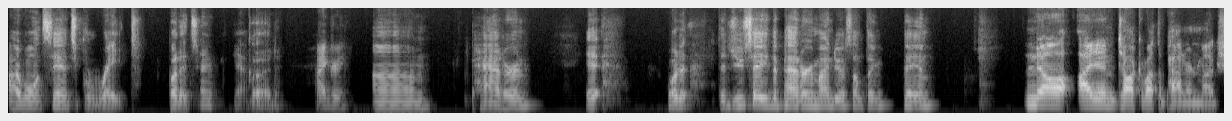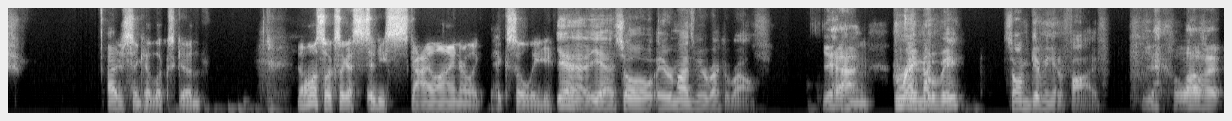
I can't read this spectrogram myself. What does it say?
I won't say it's great, but it's yeah, good. I agree. Um, pattern. It. What did you say? The pattern remind you of something, Peyton? No, I didn't talk about the pattern much. I just think it looks good. It almost looks like a city skyline or like pixely. Yeah, yeah. So it reminds me of Wreck-It Ralph. Yeah, Mhm. Great movie. so I'm giving it a five. yeah, love it.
